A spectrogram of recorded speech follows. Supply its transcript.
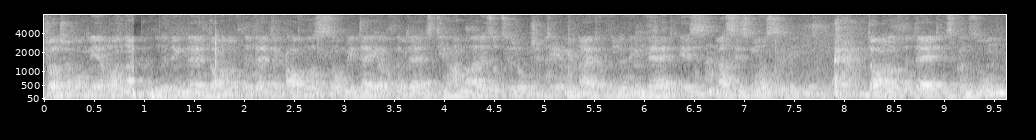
Georgia Romero, Night of the Living Dead, Dawn of the Dead, der Kaufhaus-Zombie, Day of the Dead, die haben alle soziologische Themen. Night of the Living Dead ist Rassismus, Dawn of the Dead ist Konsumterror.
